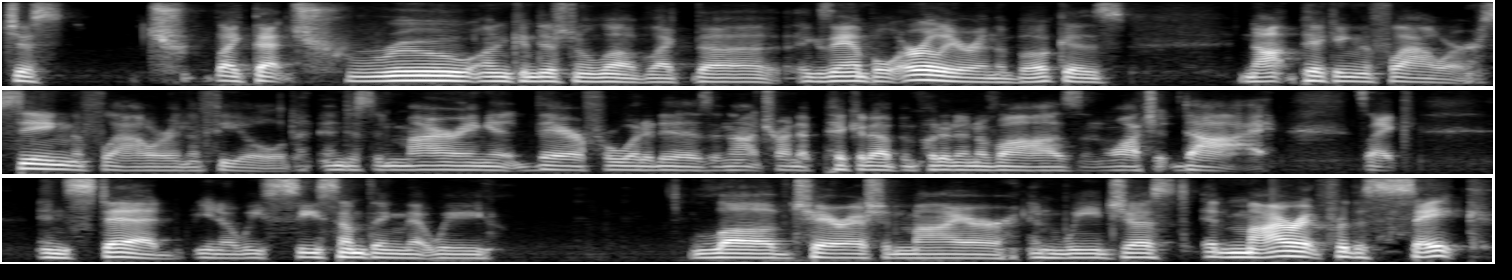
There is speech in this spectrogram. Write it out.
just tr- like that true unconditional love. Like the example earlier in the book is not picking the flower, seeing the flower in the field and just admiring it there for what it is and not trying to pick it up and put it in a vase and watch it die. It's like instead, you know, we see something that we love, cherish, admire, and we just admire it for the sake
